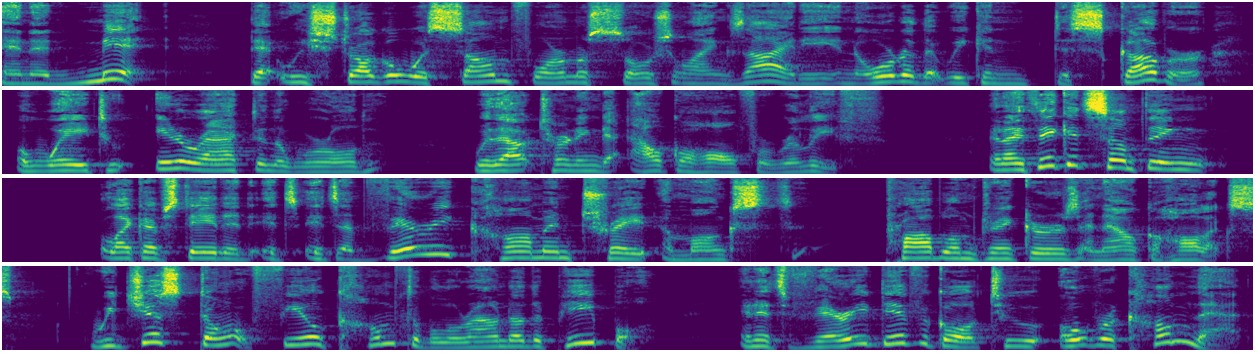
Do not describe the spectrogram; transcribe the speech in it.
and admit that we struggle with some form of social anxiety in order that we can discover a way to interact in the world without turning to alcohol for relief. And I think it's something, like I've stated, it's, it's a very common trait amongst problem drinkers and alcoholics. We just don't feel comfortable around other people. And it's very difficult to overcome that.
